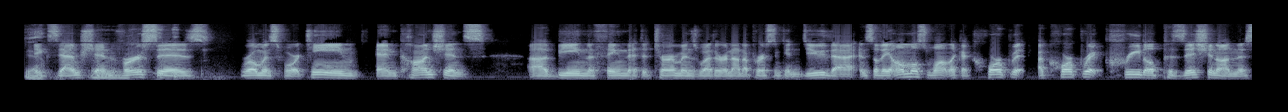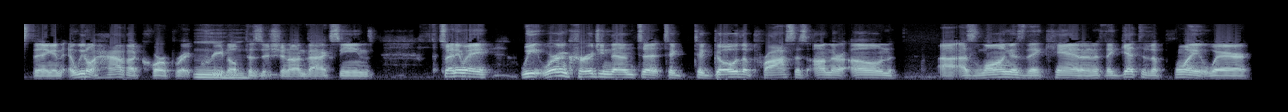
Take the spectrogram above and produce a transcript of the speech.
yeah. exemption mm-hmm. versus romans 14 and conscience uh, being the thing that determines whether or not a person can do that. And so they almost want like a corporate a corporate creedal position on this thing, and, and we don't have a corporate mm-hmm. creedal position on vaccines. So anyway, we we're encouraging them to to to go the process on their own uh, as long as they can, and if they get to the point where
